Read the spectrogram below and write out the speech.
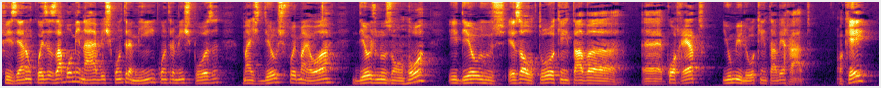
fizeram coisas abomináveis contra mim e contra minha esposa, mas Deus foi maior, Deus nos honrou e Deus exaltou quem estava é, correto e humilhou quem estava errado. Ok?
